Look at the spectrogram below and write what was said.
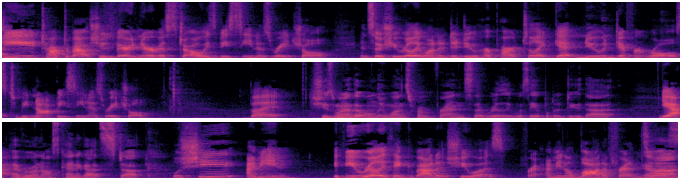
she talked about she was very nervous to always be seen as Rachel, and so she really wanted to do her part to like get new and different roles to be not be seen as Rachel. But She's one of the only ones from Friends that really was able to do that. yeah, Everyone else kind of got stuck. Well, she, I mean, if you really think about it, she was. I mean, a lot of friends Uh-huh. was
